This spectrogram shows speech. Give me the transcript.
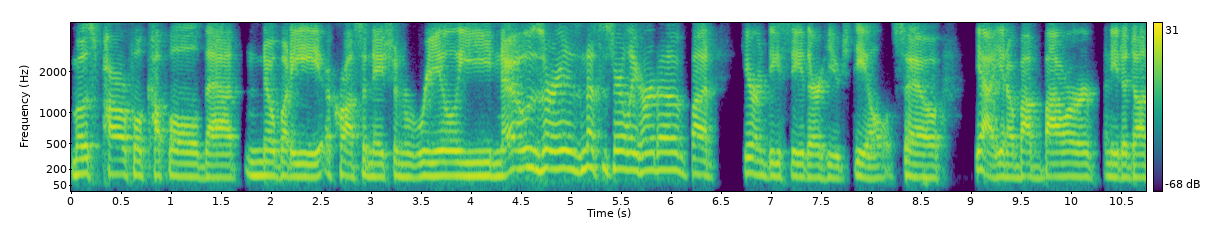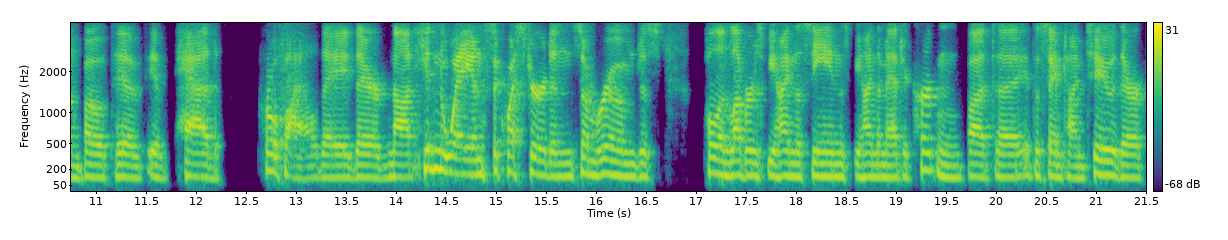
most powerful couple that nobody across the nation really knows or has necessarily heard of, but here in DC, they're a huge deal. So yeah, you know, Bob Bauer, Anita Dunn both have, have had profile. They they're not hidden away and sequestered in some room, just pulling levers behind the scenes, behind the magic curtain. But uh, at the same time, too, they're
